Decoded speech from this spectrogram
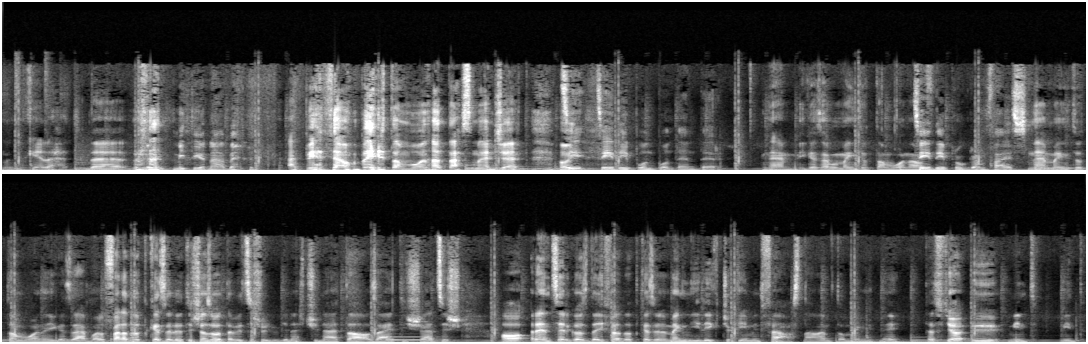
mondjuk én lehet, de... Mit írnál be? Hát például beírtam volna a Task Manager-t, hogy... cd.enter nem, igazából megnyitottam volna. CD program files? Nem, megnyitottam volna igazából a feladatkezelőt, és az volt a vicces, hogy ugyanezt csinálta az IT srác, és a rendszergazdai feladatkezelő megnyílik, csak én, mint felhasználó nem tudom megnyitni. Tehát, hogyha ő, mint, mint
